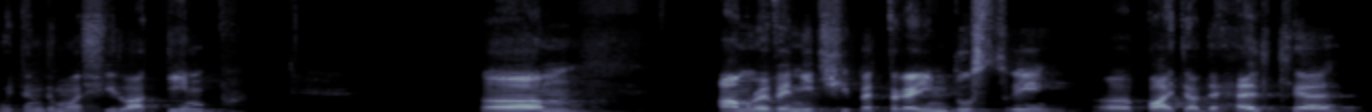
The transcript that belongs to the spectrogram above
uitându-mă și la timp, um, am revenit și pe trei industrii, uh, partea de healthcare,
